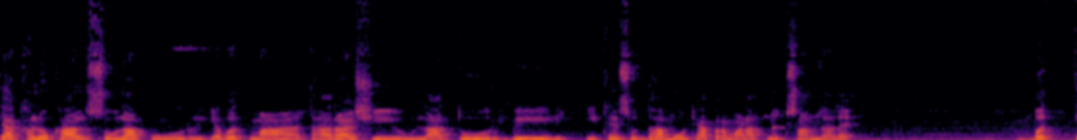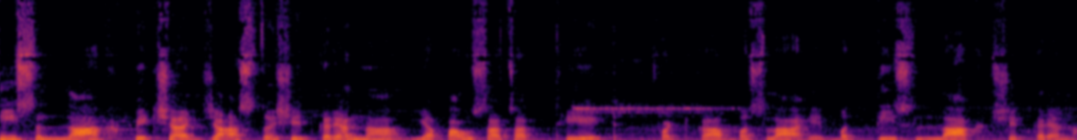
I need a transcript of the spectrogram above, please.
त्या खालोखाल सोलापूर यवतमाळ धाराशिव लातूर बीड इथे सुद्धा मोठ्या प्रमाणात नुकसान झालं आहे बत्तीस लाखपेक्षा जास्त शेतकऱ्यांना या पावसाचा थेट फटका बसला आहे. बत्तीस लाख शेतकऱ्यांना.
